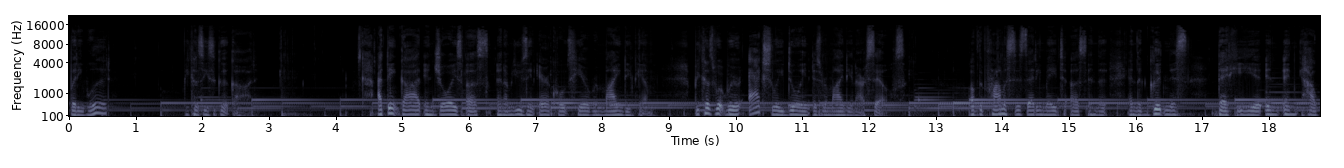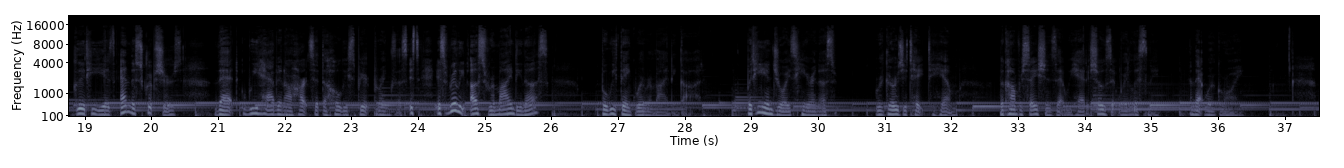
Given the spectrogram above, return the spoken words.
But He would, because He's a good God. I think God enjoys us, and I'm using air quotes here, reminding Him. Because what we're actually doing is reminding ourselves of the promises that He made to us and the and the goodness that He and, and how good He is, and the scriptures that we have in our hearts that the Holy Spirit brings us. It's it's really us reminding us, but we think we're reminding God. But He enjoys hearing us regurgitate to Him the conversations that we had. It shows that we're listening and that we're growing.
